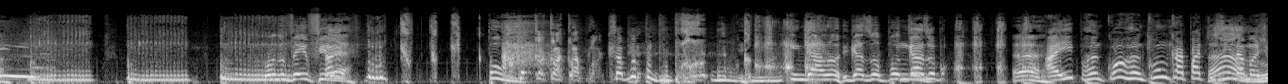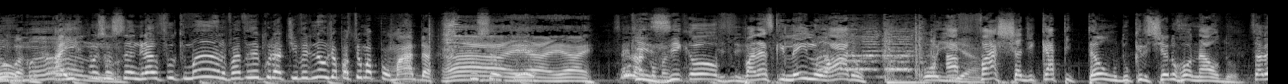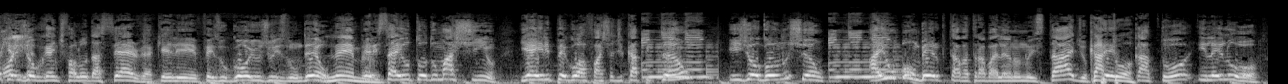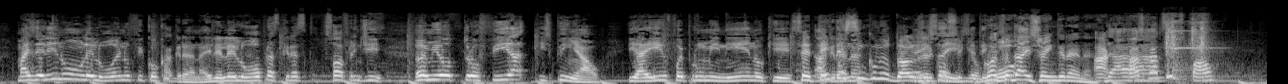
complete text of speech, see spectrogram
Quando veio o filé. Pum. Sabe? Engalou, engasopou. tudo. Engasou. Aí arrancou, arrancou um carpatozinho Ah, da manjuba. mano. Aí começou a sangrar. Eu falei, mano, vai fazer curativo. Ele, não, já passei uma pomada. não sei o Ai, quê. ai, ai. Sei lá que como é. zica. Ô, parece que leiloaram Olha. a faixa de capitão do Cristiano Ronaldo. Sabe aquele jogo que a gente falou da Sérvia, que ele fez o gol e o juiz não deu? Lembro. Ele saiu todo machinho. E aí ele pegou a faixa de capitão e jogou no chão. Aí um bombeiro que tava trabalhando no estádio Catou. pegou- catou e leiloou. Mas ele não leiloou e não ficou com a grana. Ele leiloou para as crianças que sofrem de amiotrofia espinhal. E aí foi para um menino que. a 75 mil dólares é ele aí, conseguiu. 70 Quanto dá isso aí em grana? Ah, Dá- quase 400 pau.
